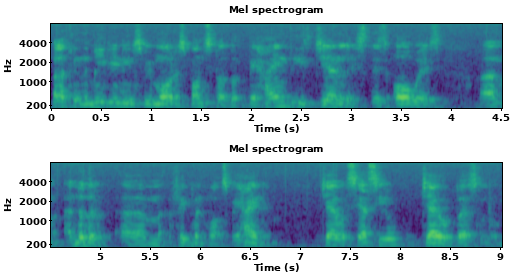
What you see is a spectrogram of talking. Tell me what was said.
Well, I think the media needs to be more responsible, but behind these journalists, there's always um, another um, figment what's behind them, चाहे वो सियासी हो चाहे वो पर्सनल हो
